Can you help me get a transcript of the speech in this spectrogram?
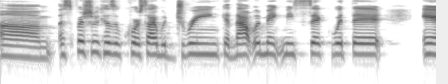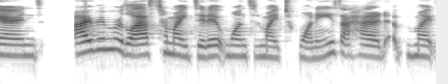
um, especially because, of course, I would drink and that would make me sick with it. And I remember the last time I did it once in my 20s, I had my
